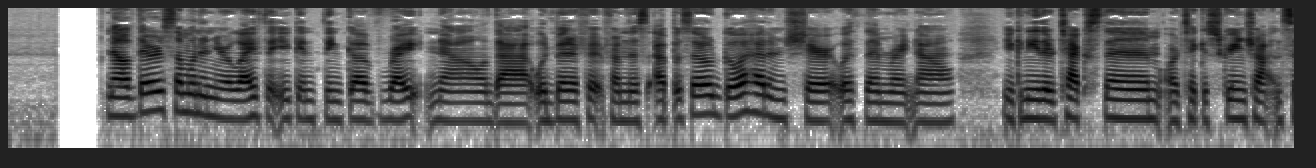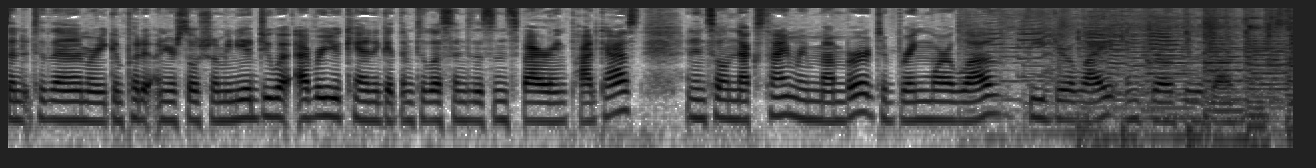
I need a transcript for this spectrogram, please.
Now, if there's someone in your life that you can think of right now that would benefit from this episode, go ahead and share it with them right now. You can either text them or take a screenshot and send it to them, or you can put it on your social media. Do whatever you can to get them to listen to this inspiring podcast. And until next time, remember to bring more love, feed your light, and grow through the darkness.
